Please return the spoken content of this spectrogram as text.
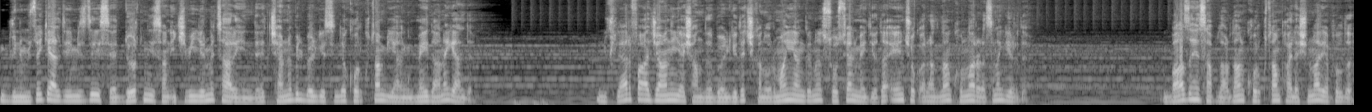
Günümüze geldiğimizde ise 4 Nisan 2020 tarihinde Çernobil bölgesinde korkutan bir yangın meydana geldi. Nükleer facianın yaşandığı bölgede çıkan orman yangını sosyal medyada en çok aranılan konular arasına girdi. Bazı hesaplardan korkutan paylaşımlar yapıldı.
